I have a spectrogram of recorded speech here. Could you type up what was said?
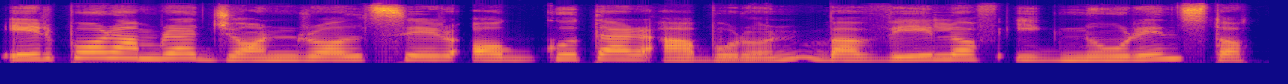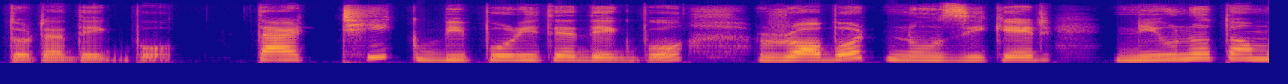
এরপর আমরা জন রলসের অজ্ঞতার আবরণ বা ভেল অফ ইগনোরেন্স তত্ত্বটা দেখব। তার ঠিক বিপরীতে দেখব রবার্ট নোজিকের ন্যূনতম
